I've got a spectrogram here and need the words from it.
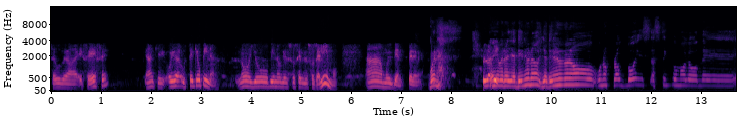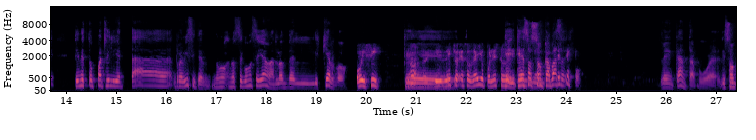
pseudo SS. Que, oiga, ¿usted qué opina? No, yo opino que el, socialismo. Ah, muy bien, espéreme. Bueno. Oye, pero ya tiene uno, ya tiene uno, unos Proud Boys así como los de tiene estos Patria y Libertad Revisited, no, no sé cómo se llaman, los del izquierdo. Hoy sí. Que, de hecho, esos gallos ponerse. Que, que esos son capaces. Le encanta, pues. Y son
